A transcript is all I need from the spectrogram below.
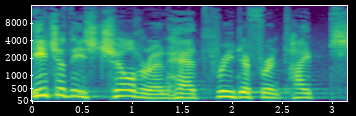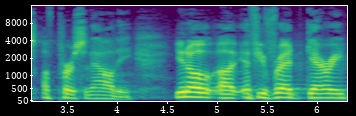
each of these children had three different types of personality. You know, uh, if you've read Gary,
